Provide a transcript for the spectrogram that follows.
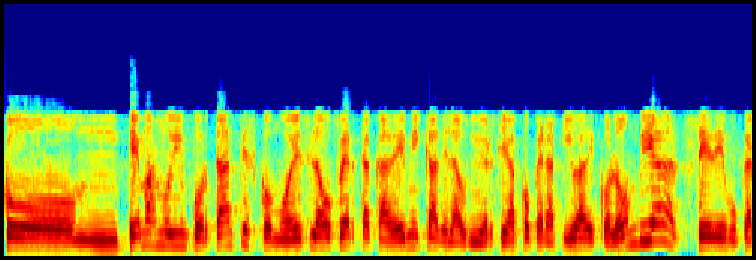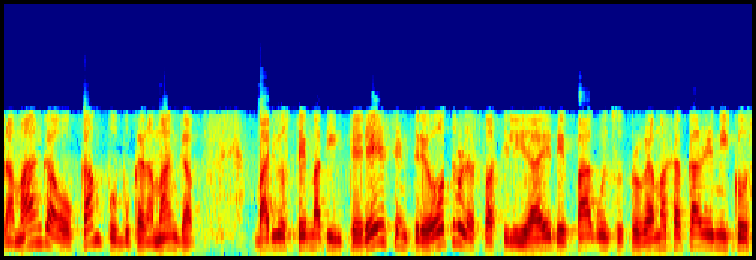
con temas muy importantes como es la oferta académica de la Universidad Cooperativa de Colombia, sede Bucaramanga o Campus Bucaramanga. Varios temas de interés, entre otros las facilidades de pago en sus programas académicos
